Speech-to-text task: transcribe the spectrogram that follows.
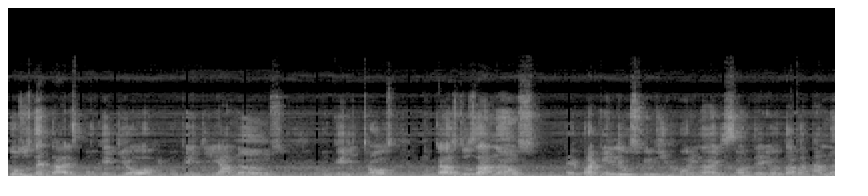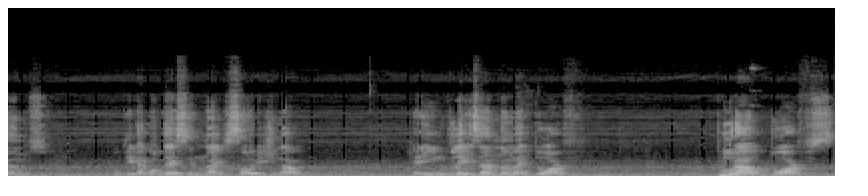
todos os detalhes, por que de orc, por que de anãos, por que de trolls. No caso dos anãos, é, para quem leu os Filhos de Húrin na edição anterior, estava ananos. O que, que acontece na edição original? É, em inglês, anão é dwarf. Plural, dwarfs.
